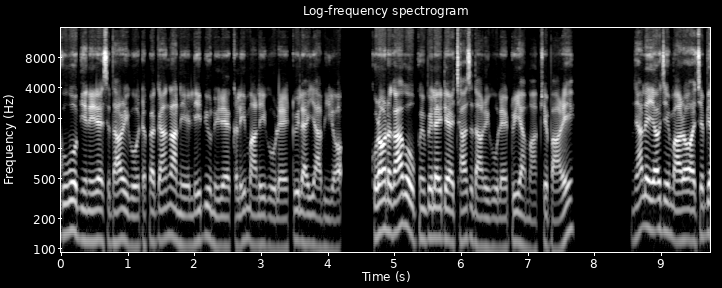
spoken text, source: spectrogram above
ကူဖို့ပြင်နေတဲ့စစ်သားတွေကိုတစ်ဖက်ကန်းကနေအလေးပြုနေတဲ့ကလေးမလေးကိုလည်းတွေးလိုက်ရပြီးတော့ကိုရောင်တကားကိုဖွင့်ပေးလိုက်တဲ့အခြားစစ်သားတွေကိုလည်းတွေးရမှာဖြစ်ပါတယ်။ညလေရောက်ချိန်မှာတော့အချက်ပြ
